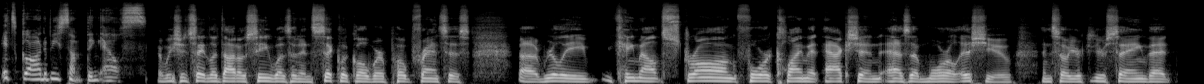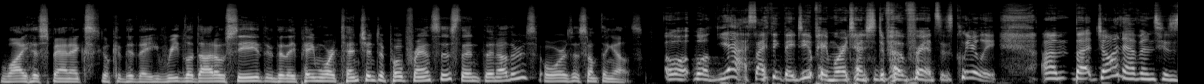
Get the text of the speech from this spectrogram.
It's got to be something else. And we should say Laudato Si was an encyclical where Pope Francis uh, really came out strong for climate action as a moral issue. And so you're, you're saying that why Hispanics, okay, did they read Laudato Si? Did they pay more attention to Pope Francis than, than others? Or is it something else? Oh, well, yes, I think they do pay more attention to Pope Francis, clearly. Um, but John Evans, who's a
